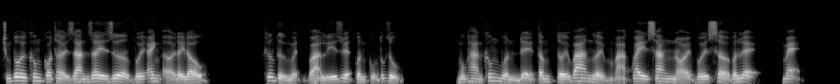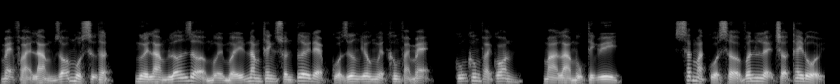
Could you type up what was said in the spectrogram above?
Chúng tôi không có thời gian dây dưa với anh ở đây đâu. Khương tử nguyệt và lý duyệt quân cũng thúc giục. Mục hàn không buồn để tâm tới ba người mà quay sang nói với sở vân lệ, mẹ mẹ phải làm rõ một sự thật, người làm lỡ dở mười mấy năm thanh xuân tươi đẹp của dương yêu nguyệt không phải mẹ, cũng không phải con, mà là mục Tịnh uy. Sắc mặt của sở vân lệ chợt thay đổi.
